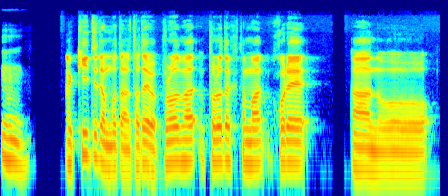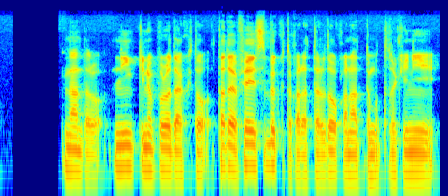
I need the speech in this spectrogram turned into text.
うん。聞いてて思ったのは、例えばプロマプロダクトマ、これ、あのなんだろう、人気のプロダクト、例えば Facebook とかだったらどうかなって思った時に、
